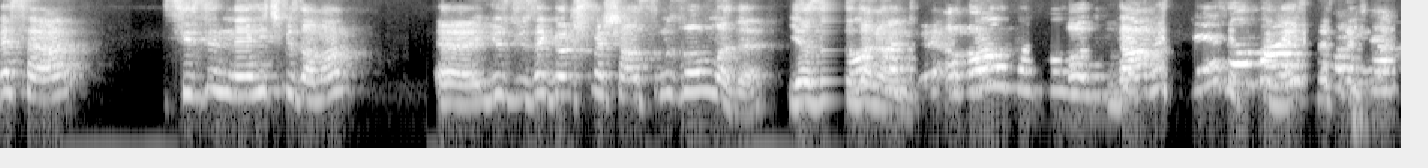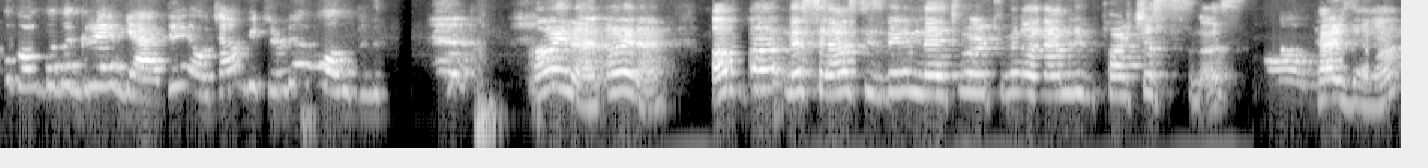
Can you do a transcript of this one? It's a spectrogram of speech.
mesela sizinle hiçbir zaman e, yüz yüze görüşme şansımız olmadı yazıdan Olmadı. önce. Ama Olmadı, o olmadı. davet yapacaktık. Orada da grev geldi. Hocam bir türlü olmadı. aynen aynen. Ama mesela siz benim network'ümün önemli bir parçasısınız Wow. her zaman.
